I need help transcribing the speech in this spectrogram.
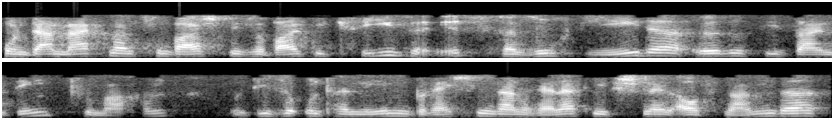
Und da merkt man zum Beispiel, sobald die Krise ist, versucht jeder irgendwie sein Ding zu machen. Und diese Unternehmen brechen dann relativ schnell auseinander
